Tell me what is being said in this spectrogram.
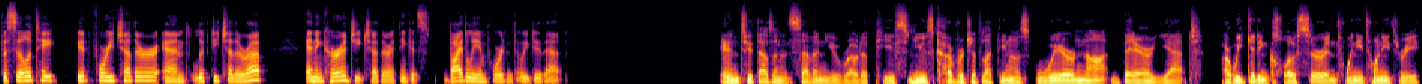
facilitate it for each other and lift each other up and encourage each other, I think it's vitally important that we do that. In 2007, you wrote a piece, News Coverage of Latinos. We're not there yet. Are we getting closer in 2023?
